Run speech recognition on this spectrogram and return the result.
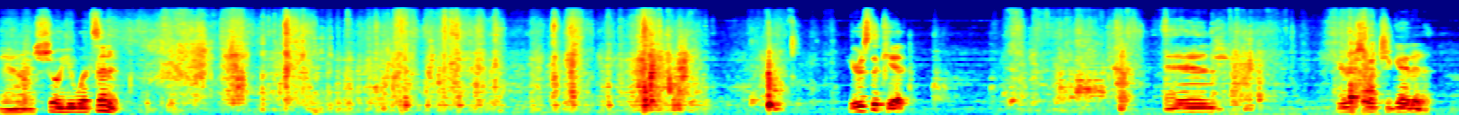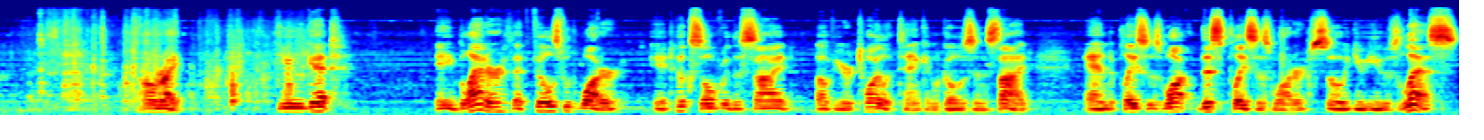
and I'll show you what's in it. Here's the kit. And here's what you get in it. Alright, you get a bladder that fills with water. It hooks over the side of your toilet tank and goes inside and places wa this places water, so you use less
